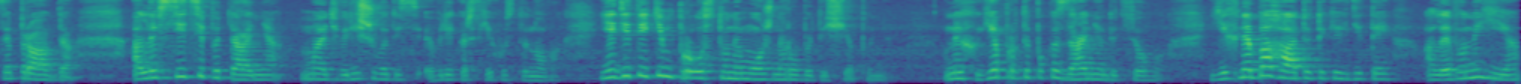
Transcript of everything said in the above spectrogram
Це правда. Але всі ці питання мають вирішуватись в лікарських установах. Є діти, яким просто не можна робити щеплення. У них є протипоказання до цього. Їх небагато таких дітей, але вони є.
